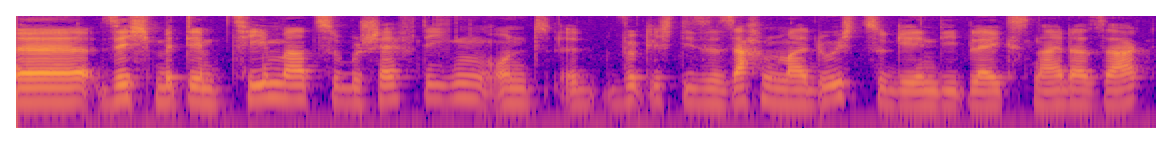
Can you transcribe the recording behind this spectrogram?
äh, sich mit dem Thema zu beschäftigen und äh, wirklich diese Sachen mal durchzugehen, die Blake Snyder sagt.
